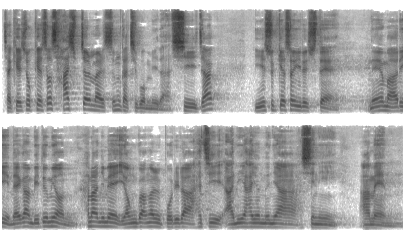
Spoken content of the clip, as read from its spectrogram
자, 계속해서 40절 말씀 같이 봅니다. 시작. 예수께서 이르시되 내 말이 내가 믿으면 하나님의 영광을 보리라 하지 아니하였느냐 하시니 아멘.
